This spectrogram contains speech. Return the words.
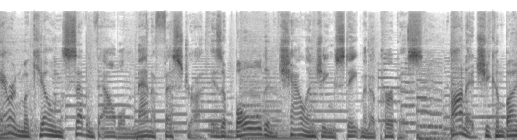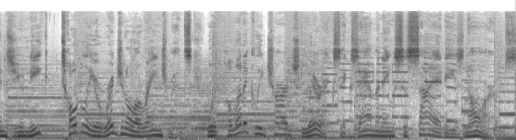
Erin McKeown's seventh album, Manifestra, is a bold and challenging statement of purpose. On it, she combines unique, totally original arrangements with politically charged lyrics examining society's norms.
